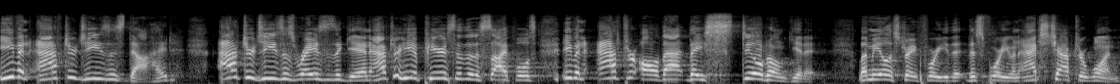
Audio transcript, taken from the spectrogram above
even after Jesus died, after Jesus raises again, after he appears to the disciples, even after all that, they still don't get it. Let me illustrate for you this for you in Acts chapter 1.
